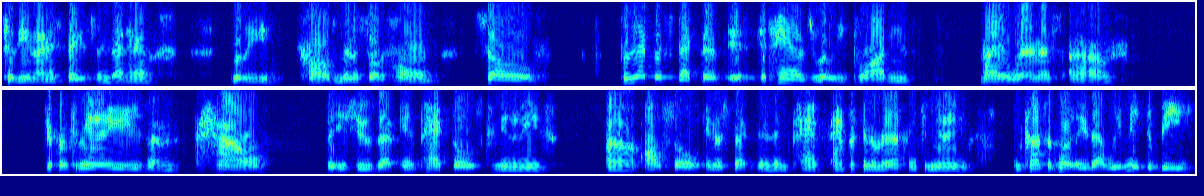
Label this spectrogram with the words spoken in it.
to the United States and that have really called Minnesota home. So, from that perspective, it, it has really broadened my awareness of different communities and how the issues that impact those communities uh, also intersect and impact African American communities, and consequently that we need to be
